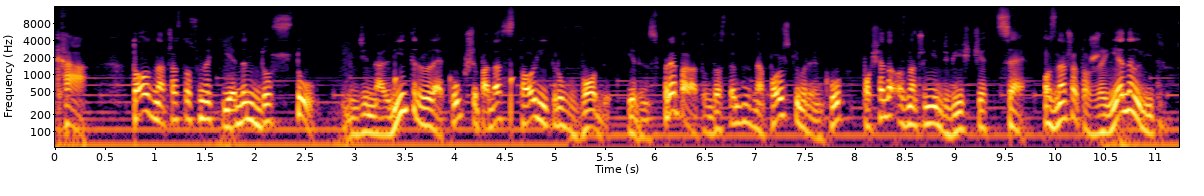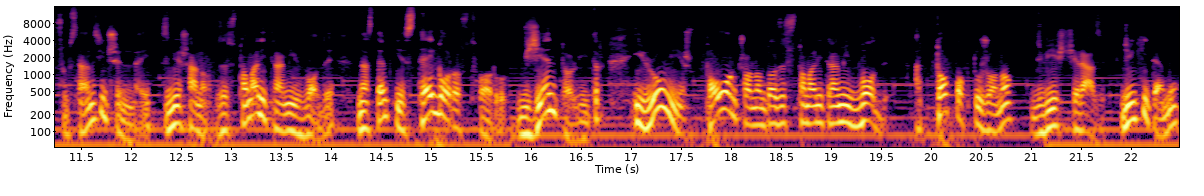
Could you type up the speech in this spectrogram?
K. To oznacza stosunek 1 do 100, gdzie na litr leku przypada 100 litrów wody. Jeden z preparatów dostępnych na polskim rynku posiada oznaczenie 200C. Oznacza to, że 1 litr substancji czynnej zmieszano ze 100 litrami wody, następnie z tego roztworu wzięto litr i również połączono go ze 100 litrami wody a to powtórzono 200 razy. Dzięki temu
